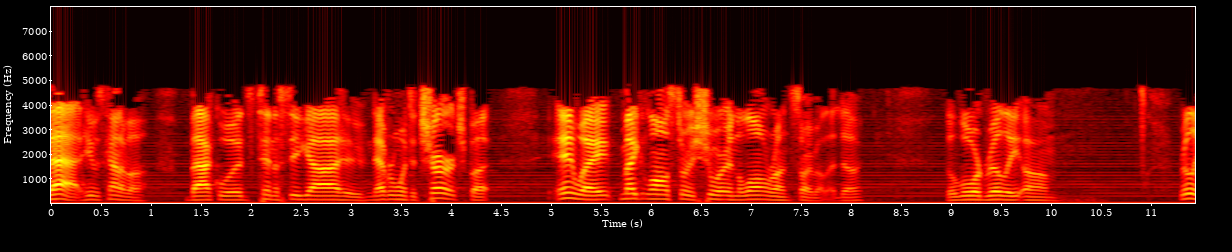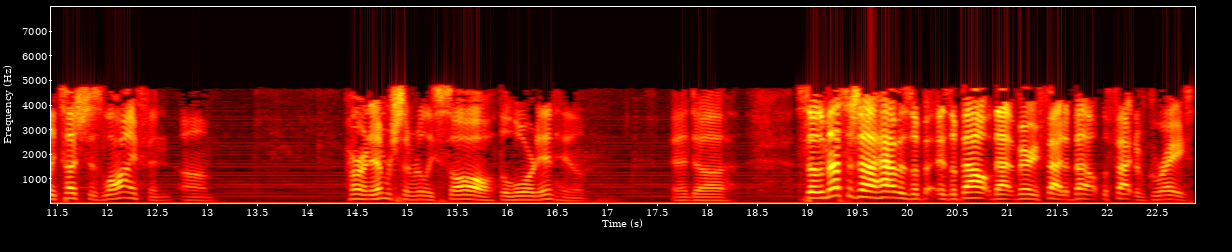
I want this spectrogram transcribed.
that. He was kind of a backwoods Tennessee guy who never went to church, but anyway, make long story short, in the long run, sorry about that, Doug. The Lord really um, really touched his life, and um, her and Emerson really saw the Lord in him. And uh, so the message that I have is ab- is about that very fact, about the fact of grace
